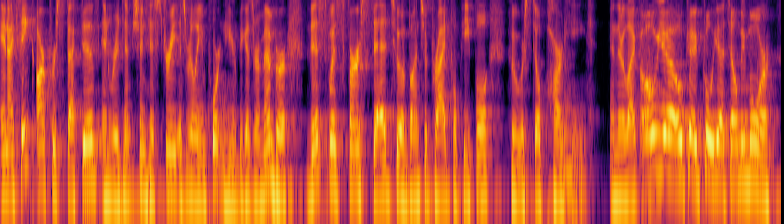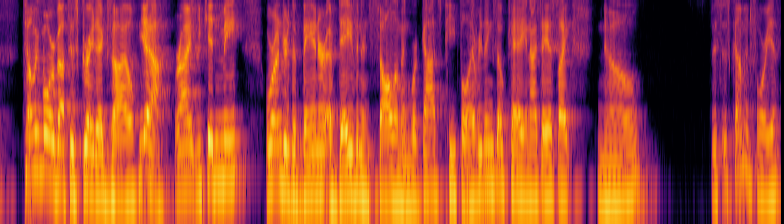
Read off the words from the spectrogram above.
And I think our perspective in redemption history is really important here, because remember, this was first said to a bunch of prideful people who were still partying. And they're like, oh yeah, okay, cool, yeah, tell me more. Tell me more about this great exile. Yeah, right? You kidding me? We're under the banner of David and Solomon. We're God's people. Everything's okay. And Isaiah's like, no, this is coming for you.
